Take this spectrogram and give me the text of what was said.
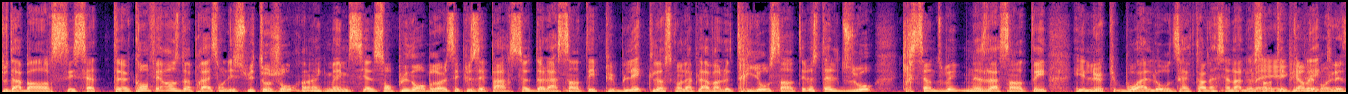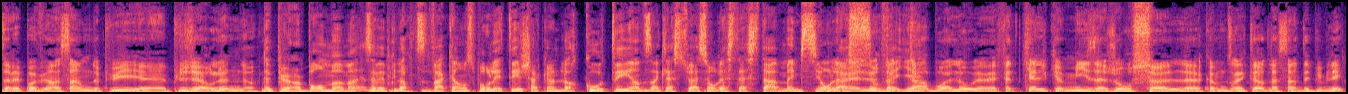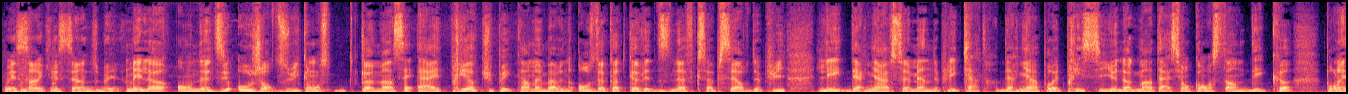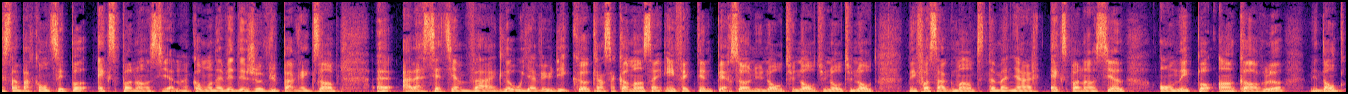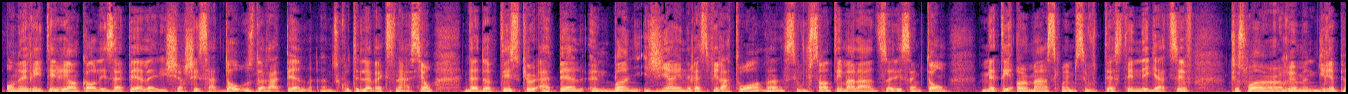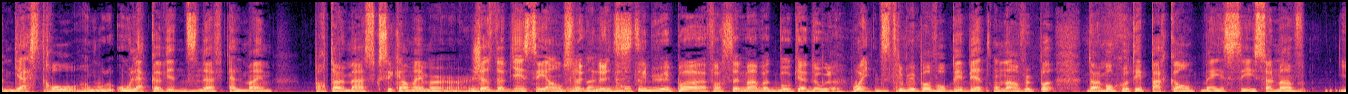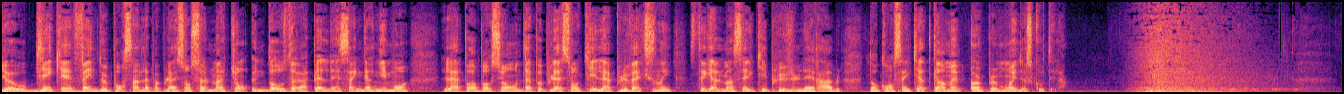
Tout d'abord, c'est cette euh, conférence de presse, on les suit toujours, hein, même si elles sont plus nombreuses et plus éparses, de la santé publique, là, ce qu'on appelait avant le trio santé. Là, c'était le duo Christian Dubé, ministre de la Santé, et Luc Boileau, directeur national de Mais santé quand publique. même, on les avait pas vus ensemble depuis euh, plusieurs lunes. Là. Depuis un bon moment, ils avaient pris leurs petites vacances pour l'été, chacun de leur côté, en disant que la situation restait stable, même si on la Ouais, le surveillait. docteur Boileau avait fait quelques mises à jour seul euh, comme directeur de la santé publique, mais sans Christian Dubé. là. Mais là, on a dit aujourd'hui qu'on commençait à être préoccupé quand même par une hausse de cas de COVID-19 qui s'observe depuis les dernières semaines, depuis les quatre dernières pour être précis. Une augmentation constante des cas. Pour l'instant, par contre, c'est pas exponentiel, hein, comme on avait déjà vu, par exemple, euh, à la septième vague, là, où il y avait eu des cas, quand ça commence à infecter une personne, une autre, une autre, une autre, une autre, des fois, ça augmente de manière exponentielle. On n'est pas encore là. Mais donc, on a réitéré encore les appels à aller chercher sa dose de rappel hein, du côté de la vaccination, d'adopter ce qu'eux appellent une bonne hygiène respiratoire. hein. Si vous vous sentez malade, si vous avez des symptômes, mettez un masque même si vous testez négatif. Que ce soit un rhume, une grippe, une gastro ou, ou la COVID-19 elle-même, porter un masque, c'est quand même un geste de bienséance là, Ne, dans ne le métro. distribuez pas forcément votre beau cadeau. Là. Oui, distribuez pas vos bébites, on n'en veut pas. D'un bon côté, par contre, ben c'est seulement il y a bien qu'il y ait 22% de la population seulement qui ont une dose de rappel dans les cinq derniers mois. La proportion de la population qui est la plus vaccinée, c'est également celle qui est plus vulnérable. Donc on s'inquiète quand même un peu moins de ce côté-là.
